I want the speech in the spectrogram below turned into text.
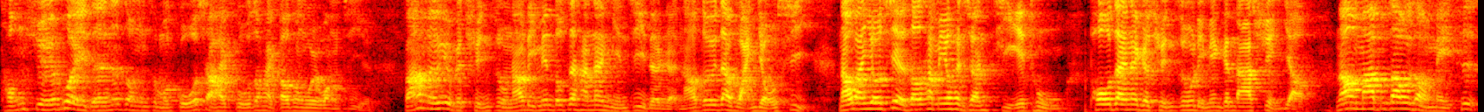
同学会的那种什么国小还国中还高中，我也忘记了。反正他们有个群主，然后里面都是他那年纪的人，然后都会在玩游戏。然后玩游戏的时候，他们又很喜欢截图，PO 在那个群组里面跟大家炫耀。然后我妈不知道为什么每次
